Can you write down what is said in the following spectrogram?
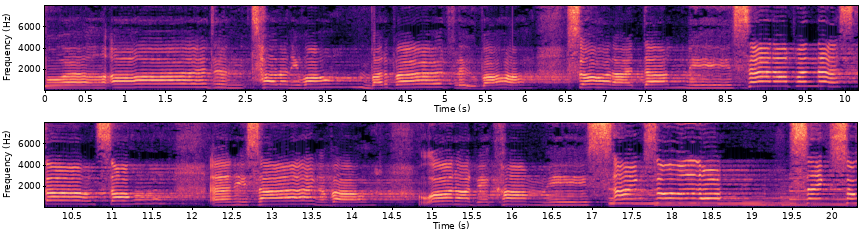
Well, I didn't tell anyone, but a bird flew by. So what I'd done, he set up a nest outside, and he sang about what I'd become. He sang so low, sang so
